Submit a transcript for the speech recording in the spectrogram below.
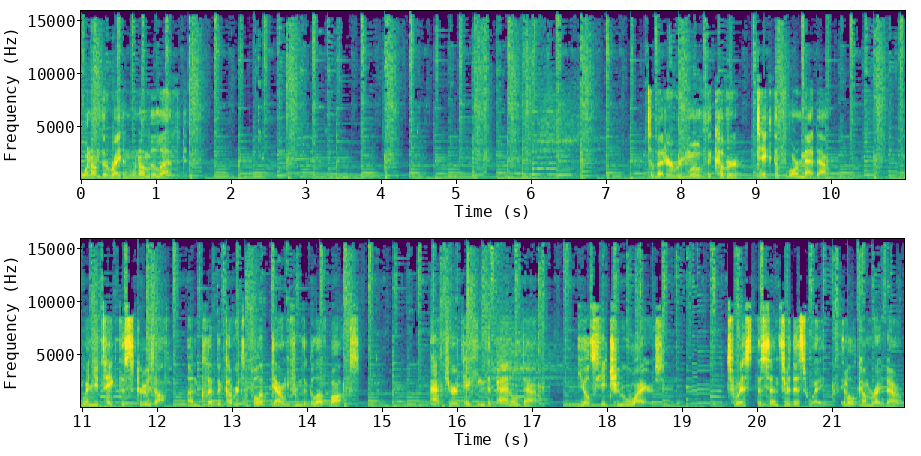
One on the right and one on the left. To better remove the cover, take the floor mat out. When you take the screws off, unclip the cover to pull it down from the glove box. After taking the panel down, you'll see two wires. Twist the sensor this way, it'll come right down.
